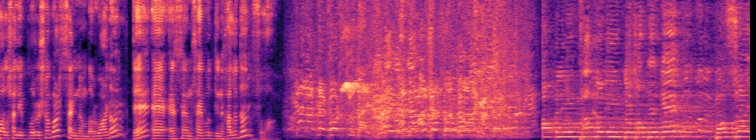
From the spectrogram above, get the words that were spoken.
বলহালি পৌরসভার চার নম্বর ওয়ার্ডর তে এ এস এম সাইফুদ্দিন হালেদর ফোয়া ছাত্রলীগ প্রশ্রয়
